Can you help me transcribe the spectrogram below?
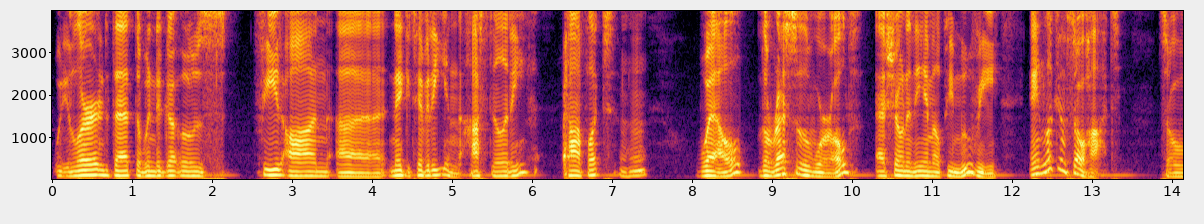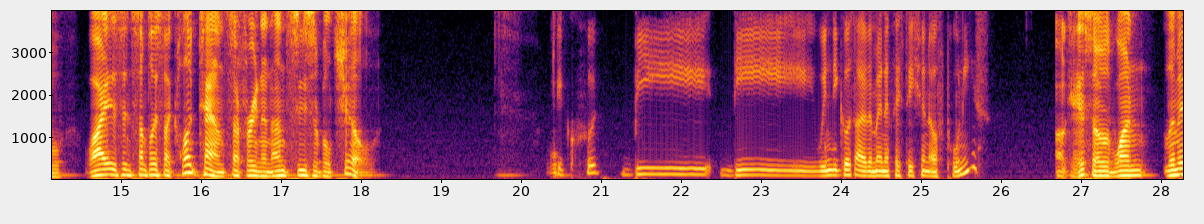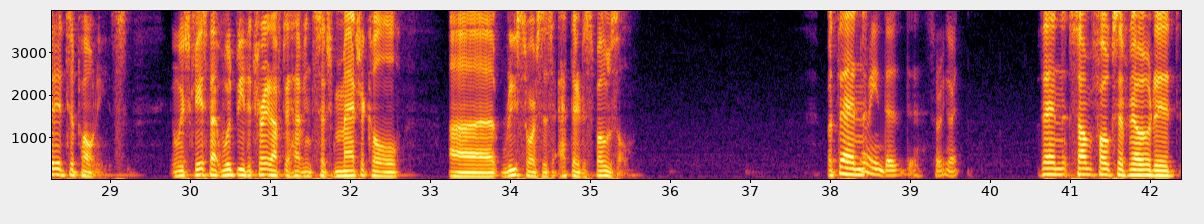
We learned that the Windigos feed on uh, negativity and hostility, conflict. Well, the rest of the world, as shown in the MLP movie, ain't looking so hot. So Why isn't someplace like Klugetown suffering an unseasonable chill? It could be the Windigos are the manifestation of ponies. Okay, so one limited to ponies. In which case, that would be the trade off to having such magical uh, resources at their disposal. But then, I mean, the, the sorry, go ahead. then some folks have noted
